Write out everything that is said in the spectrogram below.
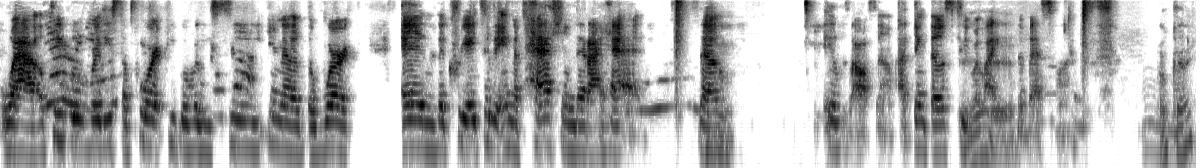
wow, people really support, people really see, you know, the work and the creativity and the passion that I had. So mm-hmm. It was awesome. I think those two were like the best ones. Okay.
